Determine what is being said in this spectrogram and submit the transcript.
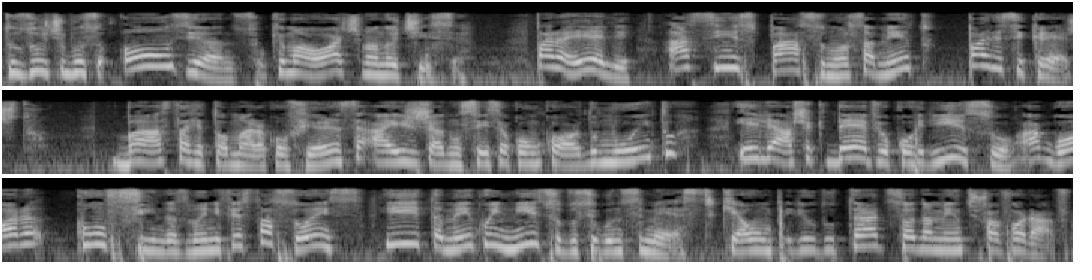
dos últimos 11 anos, o que é uma ótima notícia. Para ele, há sim espaço no orçamento para esse crédito. Basta retomar a confiança, aí já não sei se eu concordo muito. Ele acha que deve ocorrer isso agora com o fim das manifestações e também com o início do segundo semestre, que é um período tradicionalmente favorável.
